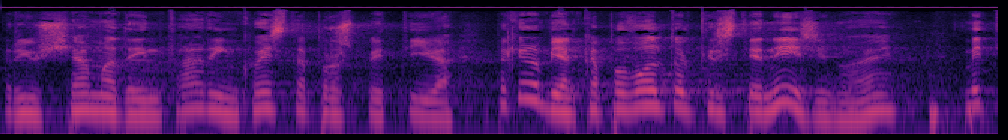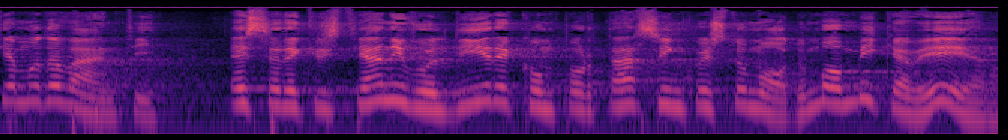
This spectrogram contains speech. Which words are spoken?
riusciamo ad entrare in questa prospettiva, perché noi abbiamo capovolto il cristianesimo, eh? mettiamo davanti, essere cristiani vuol dire comportarsi in questo modo, ma mica è vero.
